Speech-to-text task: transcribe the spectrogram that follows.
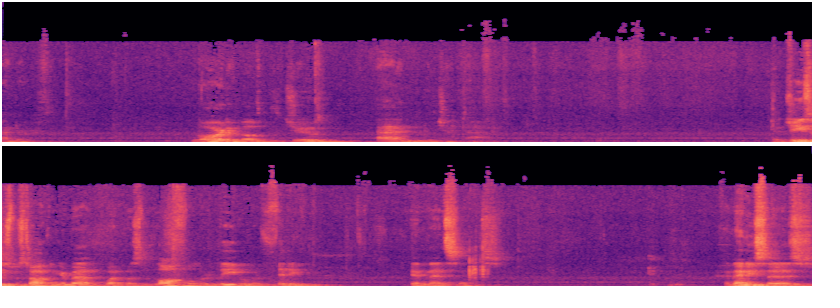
and earth. Lord of both the Jew and the Gentile. And Jesus was talking about what was lawful or legal or fitting in that sense. And then he says,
